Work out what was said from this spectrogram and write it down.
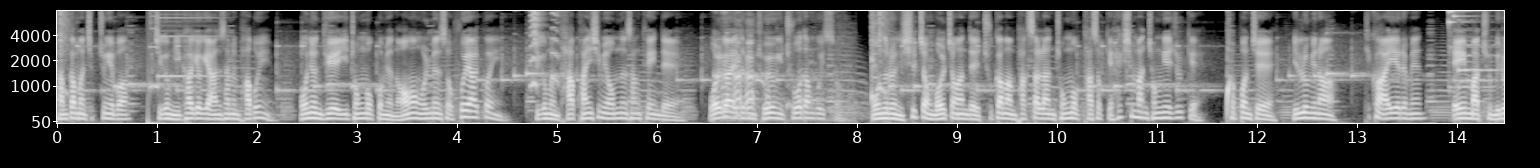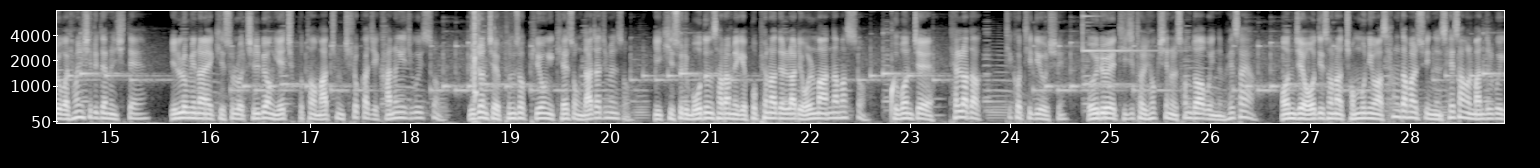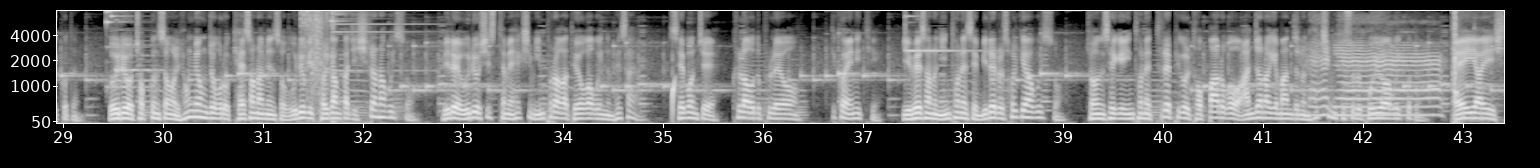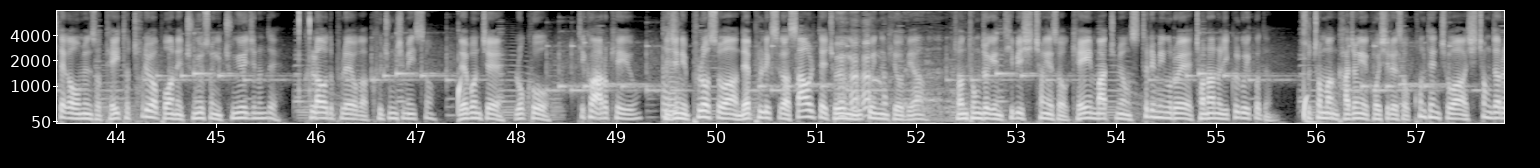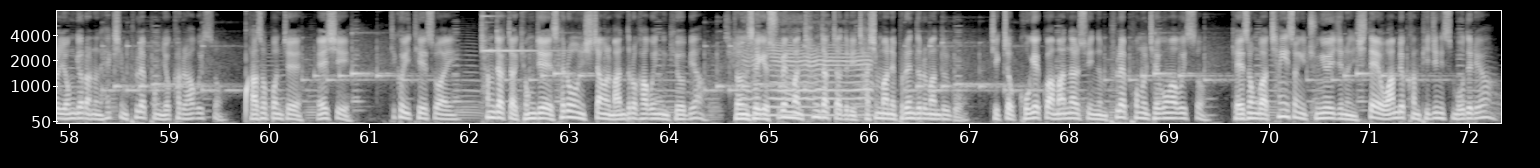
잠깐만 집중해봐. 지금 이 가격에 안 사면 바보임. 5년 뒤에 이 종목 보면 엉엉 울면서 후회할 거임. 지금은 다 관심이 없는 상태인데 월가 애들은 조용히 주워 담고 있어. 오늘은 실적 멀쩡한데 주가만 박살난 종목 5개 핵심만 정리해줄게. 첫 번째, 일루미나, 티커 ILMN. 개인 맞춤 의료가 현실이 되는 시대. 일루미나의 기술로 질병 예측부터 맞춤 치료까지 가능해지고 있어. 유전체 분석 비용이 계속 낮아지면서 이 기술이 모든 사람에게 보편화될 날이 얼마 안 남았어. 두 번째, 텔라닥, 티커 TDOC. 의료의 디지털 혁신을 선도하고 있는 회사야. 언제 어디서나 전문의와 상담할 수 있는 세상을 만들고 있거든. 의료 접근성을 혁명적으로 개선하면서 의료비 절감까지 실현하고 있어. 미래 의료 시스템의 핵심 인프라가 되어가고 있는 회사야. 세 번째, 클라우드 플레어, 티커 애니티. 이 회사는 인터넷의 미래를 설계하고 있어. 전 세계 인터넷 트래픽을 더 빠르고 안전하게 만드는 핵심 기술을 보유하고 있거든. AI 시대가 오면서 데이터 처리와 보안의 중요성이 중요해지는데 클라우드 플레이어가 그 중심에 있어. 네 번째, 로쿠, 티커 아르케이유. 디즈니 플러스와 넷플릭스가 싸울 때 조용히 웃고 있는 기업이야. 전통적인 TV 시청에서 개인 맞춤형 스트리밍으로의 전환을 이끌고 있거든. 수천만 가정의 거실에서 콘텐츠와 시청자를 연결하는 핵심 플랫폼 역할을 하고 있어. 다섯 번째, 애쉬. 티커 ETSY 창작자 경제의 새로운 시장을 만들어 가고 있는 기업이야. 전 세계 수백만 창작자들이 자신만의 브랜드를 만들고 직접 고객과 만날 수 있는 플랫폼을 제공하고 있어. 개성과 창의성이 중요해지는 시대의 완벽한 비즈니스 모델이야.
